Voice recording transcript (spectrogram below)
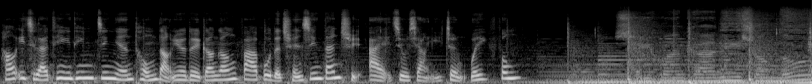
好，一起来听一听今年同党乐队刚刚发布的全新单曲《爱就像一阵微风》。喜欢看你双眸，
